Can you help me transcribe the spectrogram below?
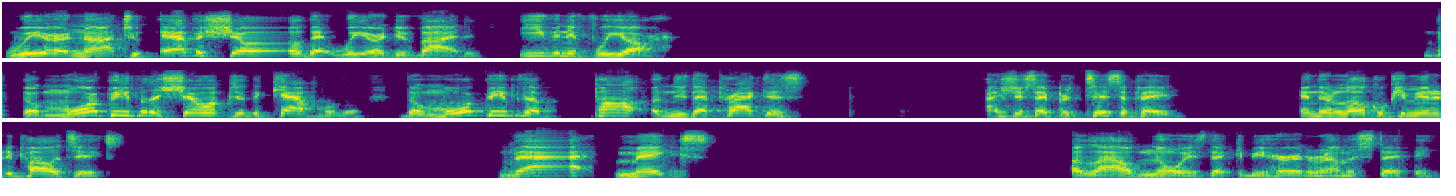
We are not to ever show that we are divided, even if we are. The more people that show up to the Capitol, the more people that that practice, I should say, participate in their local community politics, that makes a loud noise that can be heard around the state.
